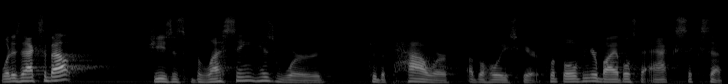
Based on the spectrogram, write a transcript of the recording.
What is Acts about? Jesus blessing his word through the power of the Holy Spirit. Flip over in your Bibles to Acts 6 7.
